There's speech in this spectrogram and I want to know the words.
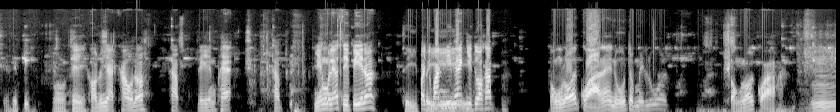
เดี๋ยวได้ปิด โอเค ขออนุญาตเข้าเนาะครับ เลี้ยงแพะ ครับ เลี้ยงมาแล้วสี่ปีเนาะสี่ปัจจุบันมีแพะกี่ตัวครับสองร้อยกว่านะหนูจะไม่รู้สองร้อยกว่า อืม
